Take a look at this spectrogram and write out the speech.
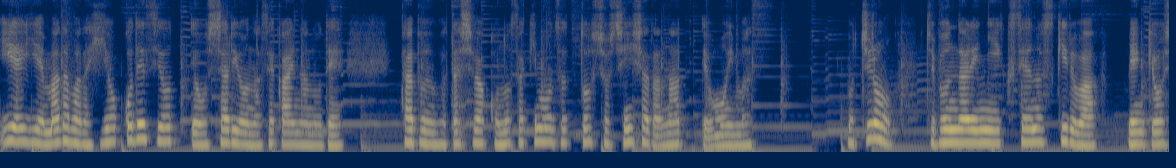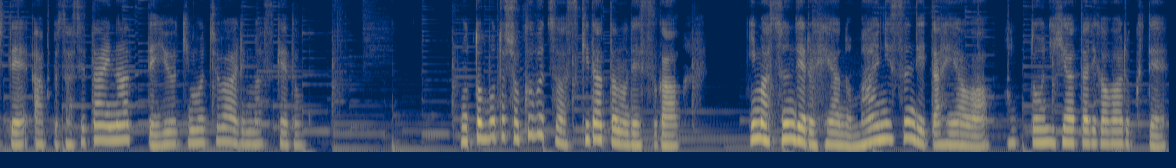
いえいえまだまだひよっこですよっておっしゃるような世界なので、多分私はこの先もずっと初心者だなって思います。もちろん自分なりに育成のスキルは勉強してアップさせたいなっていう気持ちはありますけど。もともと植物は好きだったのですが、今住んでる部屋の前に住んでいた部屋は本当に日当たりが悪くて、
